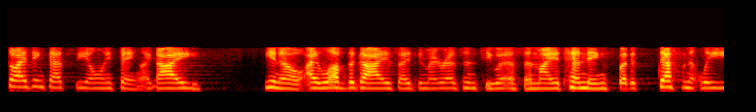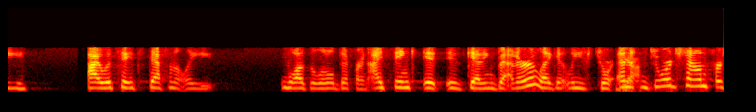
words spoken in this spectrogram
so i think that's the only thing like i you know i love the guys i did my residency with and my attendings but it's definitely i would say it's definitely was a little different. I think it is getting better. Like at least George and yeah. Georgetown for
